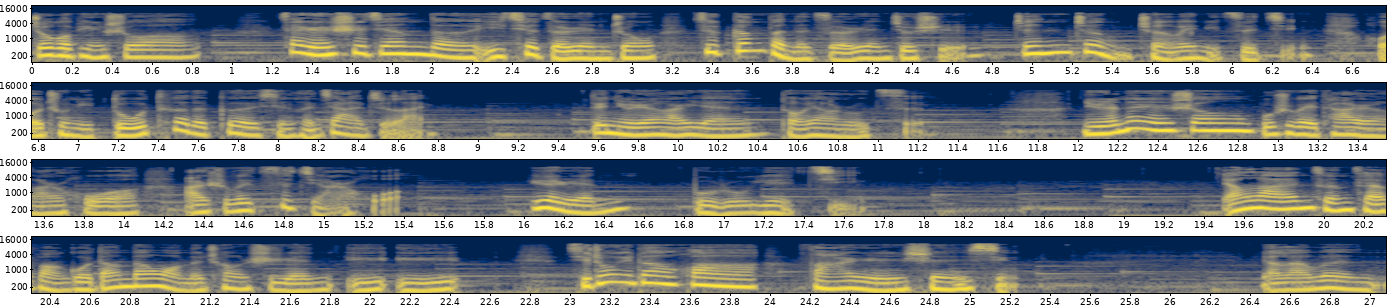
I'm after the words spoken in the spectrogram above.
周国平说，在人世间的一切责任中，最根本的责任就是真正成为你自己，活出你独特的个性和价值来。对女人而言，同样如此。女人的人生不是为他人而活，而是为自己而活。悦人不如悦己。杨澜曾采访过当当网的创始人俞渝，其中一段话发人深省。杨澜问：“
